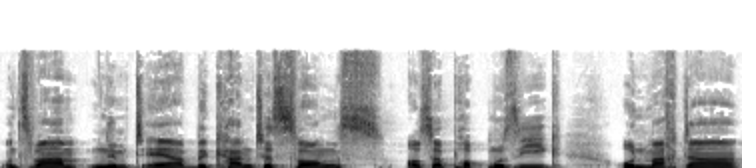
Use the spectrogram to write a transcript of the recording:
Und zwar nimmt er bekannte Songs aus der Popmusik und macht da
